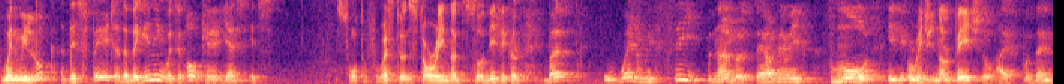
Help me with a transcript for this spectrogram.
when we look at this page at the beginning, we say, okay, yes, it's sort of Western story, not so difficult. But when we see the numbers, they are very small in the original page, so I've put them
